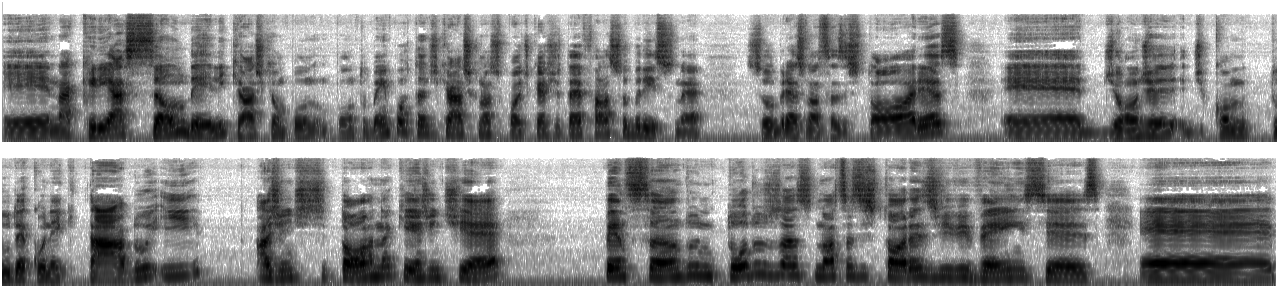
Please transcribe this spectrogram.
é, na criação dele, que eu acho que é um ponto, um ponto bem importante, que eu acho que o nosso podcast até fala sobre isso, né? Sobre as nossas histórias, é, de onde, de como tudo é conectado e a gente se torna quem a gente é pensando em todas as nossas histórias de vivências, é,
